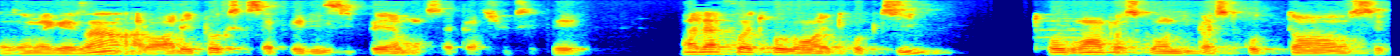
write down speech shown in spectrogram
dans un magasin. Alors à l'époque, ça s'appelait les hyper, on s'est aperçu que c'était à la fois trop grand et trop petit. Trop grand parce qu'on y passe trop de temps, c'est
